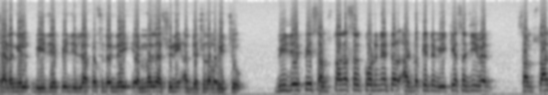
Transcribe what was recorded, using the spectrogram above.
ചടങ്ങിൽ ബി ജെ പി ജില്ലാ പ്രസിഡന്റ് എം എൽ അശ്വിനി അധ്യക്ഷത വഹിച്ചു. ബി ജെ പി സംസ്ഥാന cell coordinator advocate V K Sajeevan സംസ്ഥാന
